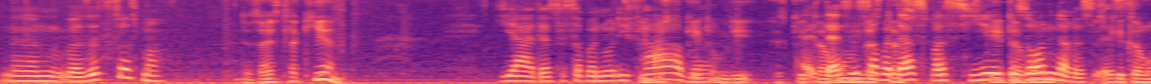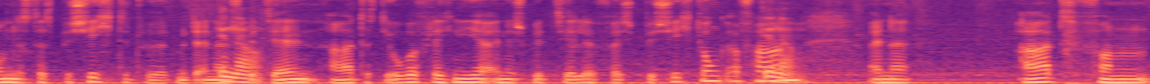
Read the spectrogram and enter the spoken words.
Na, dann übersetzt das mal. Das heißt lackieren. Ja, das ist aber nur die Farbe. geht um die, es geht Äh, darum, das ist dass aber das, was hier geht darum- Besonderes Es ist. geht darum, dass das beschichtet wird mit einer Genau. speziellen Art, dass die Oberflächen hier eine spezielle Beschichtung erfahren. Genau. Eine Art von.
